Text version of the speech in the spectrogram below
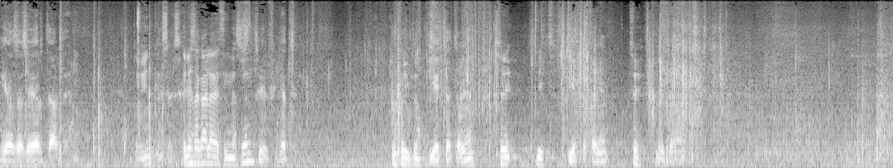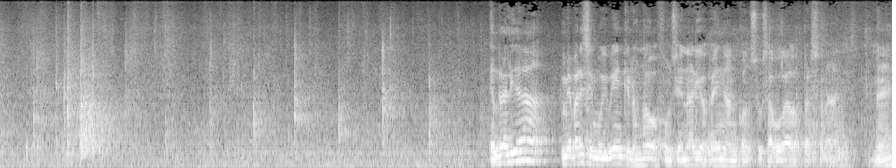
Ibas a llegar tarde. ¿Todo bien? ¿Qué haces? ¿Tenés acá la designación? Sí, fíjate. Perfecto. ¿Y esta está bien? Sí, listo. ¿Y esta está bien? Sí. Listo. En realidad, me parece muy bien que los nuevos funcionarios vengan con sus abogados personales. ¿eh?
